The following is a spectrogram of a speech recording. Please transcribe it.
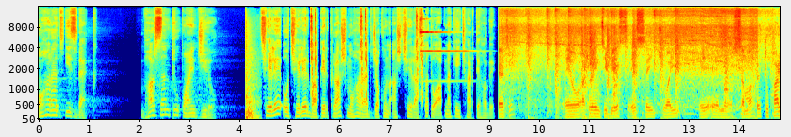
Maharaj is back. Version two point zero. ছেলে ও ছেলের বাপের ক্রাশ মহারাজ যখন আসছে রাস্তা তো আপনাকেই ছাড়তে হবে। আছে? এও আঠেরো inch bass S H Y সামা তুফান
